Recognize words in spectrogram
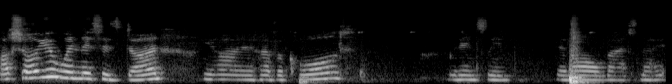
I'll show you when this is done. Yeah, I have a cold. I didn't sleep at all last night.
